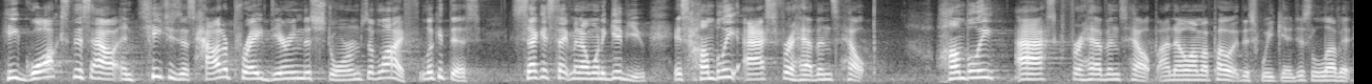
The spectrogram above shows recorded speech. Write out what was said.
He walks this out and teaches us how to pray during the storms of life. Look at this. Second statement I want to give you is humbly ask for heaven's help. Humbly ask for heaven's help. I know I'm a poet this weekend, just love it.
